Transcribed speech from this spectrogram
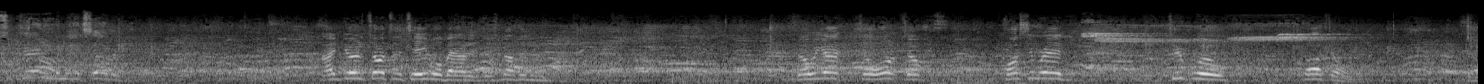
security when that's over. I'd go to talk to the table about it. There's nothing. So we got so so caution red, two blue, talk to. So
